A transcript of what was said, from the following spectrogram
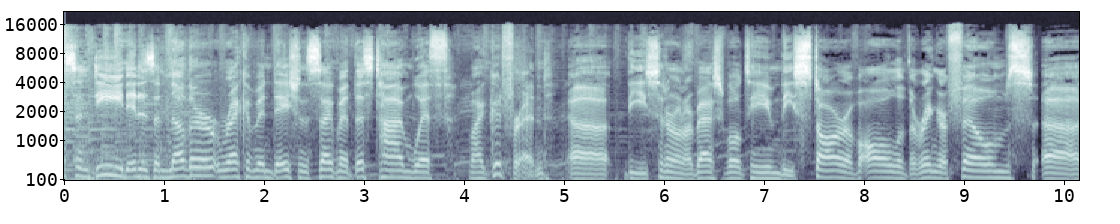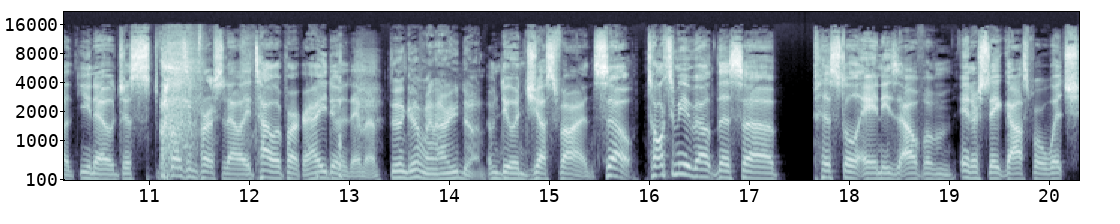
yes, indeed. It is another recommendation segment, this time with my good friend, uh, the center on our basketball team, the star of all of the Ringer films, uh, you know, just buzzing personality, Tyler Parker. How you doing today, man? Doing good, man. How are you doing? I'm doing just fine. So, talk to me about this uh, Pistol Annie's album, Interstate Gospel, which,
